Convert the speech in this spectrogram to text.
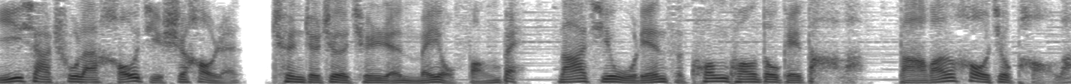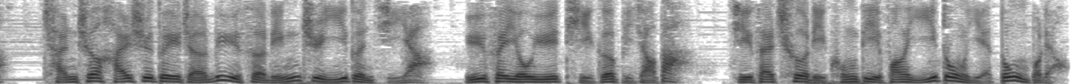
一下出来好几十号人，趁着这群人没有防备，拿起五连子哐哐都给打了。打完后就跑了。铲车还是对着绿色凌志一顿挤压。于飞由于体格比较大，挤在车里空地方一动也动不了。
